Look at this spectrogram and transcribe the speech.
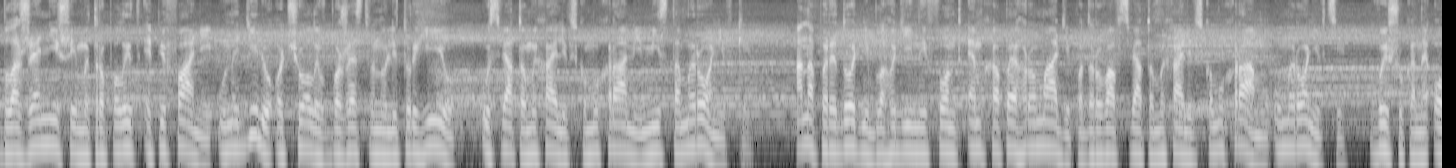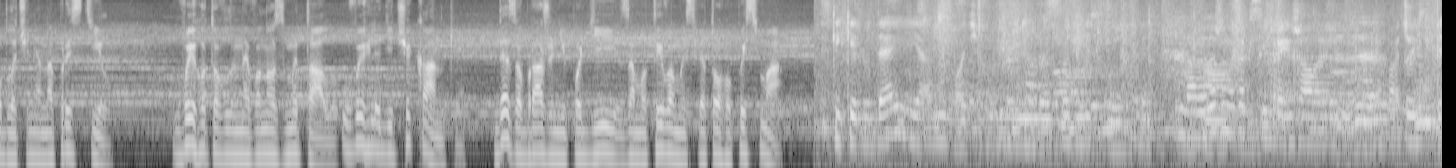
Блаженніший митрополит Епіфаній у неділю очолив божественну літургію у Свято-Михайлівському храмі міста Миронівки. А напередодні благодійний фонд МХП громаді подарував Свято-Михайлівському храму у Миронівці вишукане облачення на пристіл. Виготовлене воно з металу у вигляді чеканки, де зображені події за мотивами святого письма. Скільки людей я не бачила на кожній службі. Да, ви навіть на таксі приїжджали. Тобто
